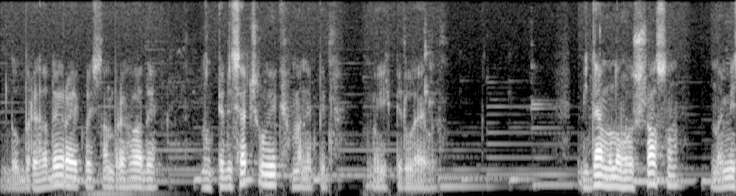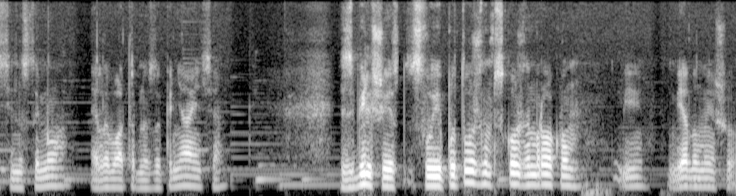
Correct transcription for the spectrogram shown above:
до бригадира якоїсь там бригади. Ну, 50 чоловік мене під моїх підлеглих. Йдемо много з часом, на місці не стоїмо, елеватор не зупиняється. Збільшує свою потужність з кожним роком. І я думаю, що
